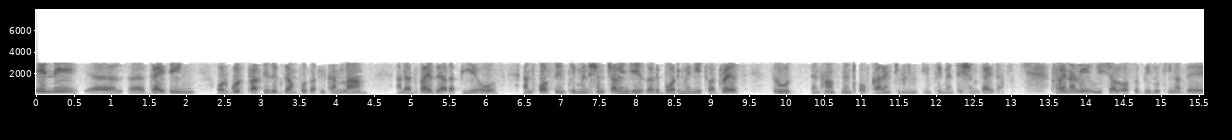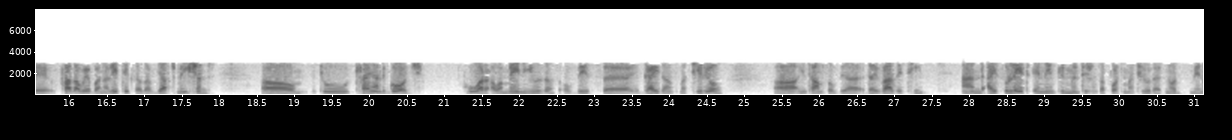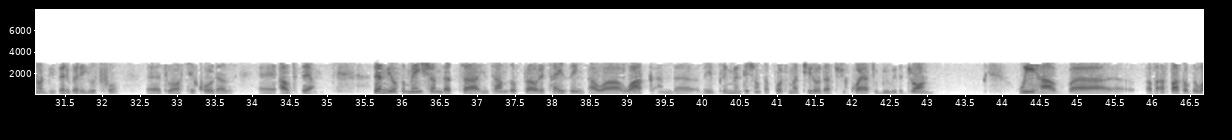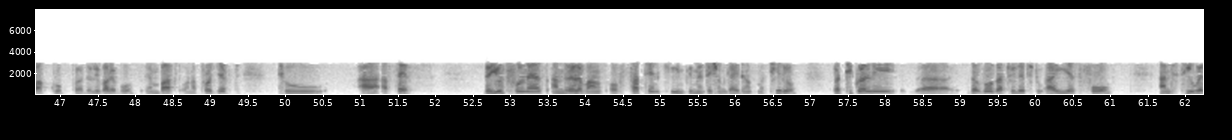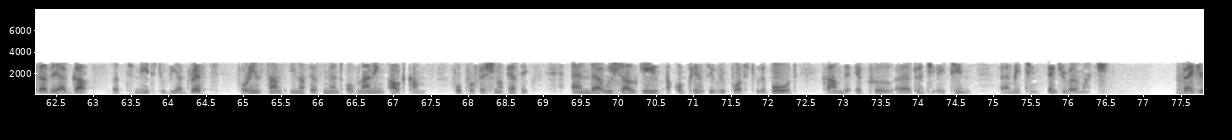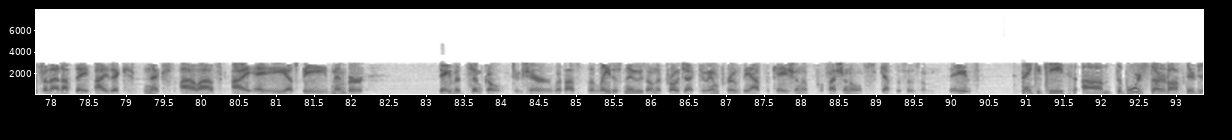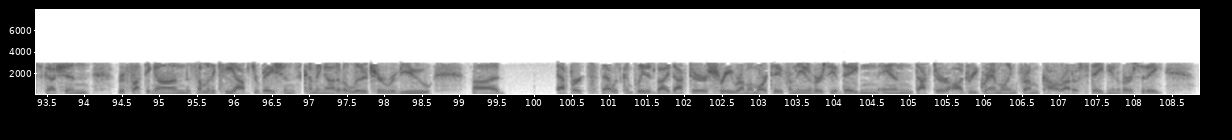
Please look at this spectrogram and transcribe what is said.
any uh, uh, guiding or good practice examples that we can learn and advise the other PAOs, and also implementation challenges that the board may need to address through enhancement of current implementation guidance. Finally, we shall also be looking at the further web analytics, as I've just mentioned, um, to try and gauge who are our main users of this uh, guidance material uh, in terms of their diversity and isolate any implementation support material that not, may not be very, very useful uh, to our stakeholders out there. Then we also mentioned that uh, in terms of prioritizing our work and uh, the implementation support material that's required to be withdrawn, we have, uh, as part of the work group deliverables, embarked on a project to uh, assess the usefulness and relevance of certain key implementation guidance material, particularly uh, th those that relate to IES 4, and see whether there are gaps that need to be addressed, for instance, in assessment of learning outcomes for professional ethics. And uh, we shall give a comprehensive report to the board come the April uh, 2018 uh, meeting. Thank you very much. Thank you for that update, Isaac. Next, I'll ask IAESB member David Simcoe to share with us the latest news on the project to improve the application of professional skepticism. Dave? Thank you, Keith. Um, the board started off their discussion reflecting on some of the key observations coming out of a literature review uh, effort that was completed by Dr. Sri Ramamoorti from the University of Dayton and Dr. Audrey Gramling from Colorado State University.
